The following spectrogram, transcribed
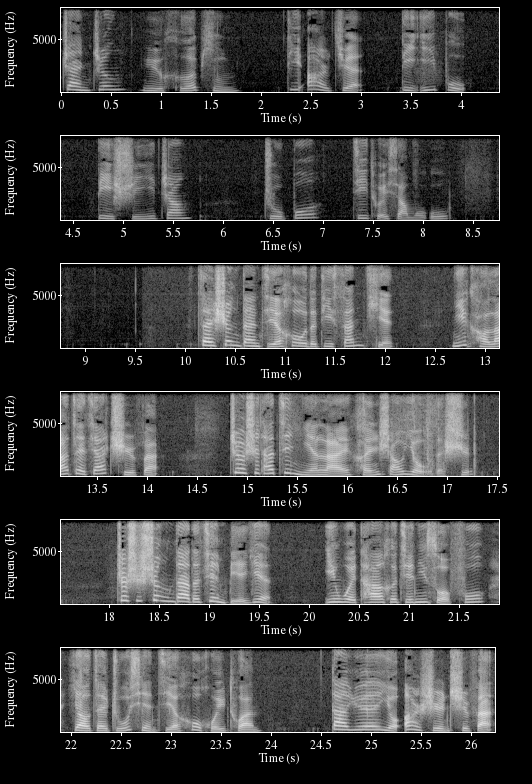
战争与和平》第二卷第一部第十一章。主播：鸡腿小木屋。在圣诞节后的第三天，尼考拉在家吃饭，这是他近年来很少有的事。这是盛大的饯别宴，因为他和杰尼索夫要在主显节后回团，大约有二十人吃饭，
